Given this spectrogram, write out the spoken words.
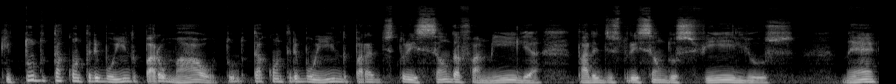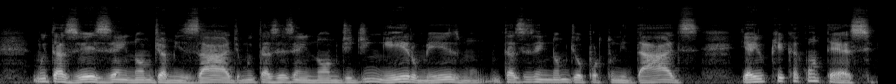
que tudo está contribuindo para o mal, tudo está contribuindo para a destruição da família, para a destruição dos filhos. Né? Muitas vezes é em nome de amizade, muitas vezes é em nome de dinheiro mesmo, muitas vezes é em nome de oportunidades. E aí o que, que acontece?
